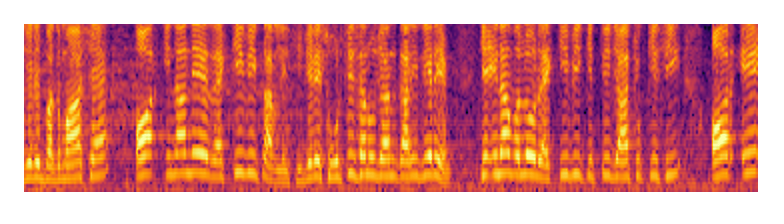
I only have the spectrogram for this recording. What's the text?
ਜਿਹੜੇ ਬਦਮਾਸ਼ ਹੈ। ਔਰ ਇਹਨਾਂ ਨੇ ਰੈਕੀ ਵੀ ਕਰ ਲਈ ਸੀ। ਜਿਹੜੇ ਸੋਰਸਿਸ ਸਾਨੂੰ ਜਾਣਕਾਰੀ ਦੇ ਰਹੇ ਕਿ ਇਹਨਾਂ ਵੱਲੋਂ ਰੈਕੀ ਵੀ ਕੀਤੀ ਜਾ ਚੁੱਕੀ ਸੀ ਔਰ ਇਹ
